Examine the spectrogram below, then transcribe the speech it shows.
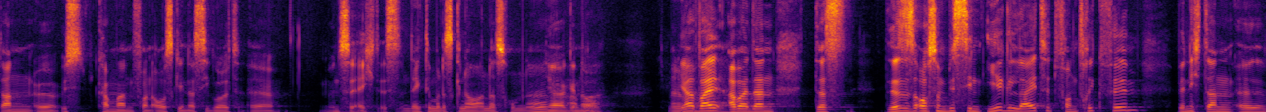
dann äh, ist, kann man von ausgehen, dass die Goldmünze äh, echt ist. Man denkt immer das genau andersrum, ne? Ja, genau. Meine, ja, weil, aber dann, das, das ist auch so ein bisschen irrgeleitet von Trickfilmen wenn ich dann, äh,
